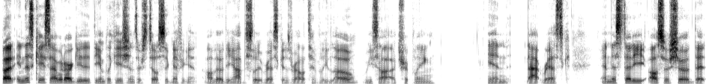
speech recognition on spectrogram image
But in this case, I would argue that the implications are still significant. Although the absolute risk is relatively low, we saw a tripling in that risk. And this study also showed that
